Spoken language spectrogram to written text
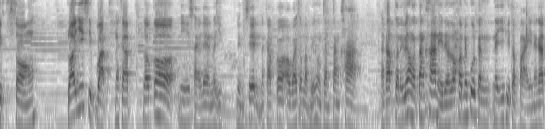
12 120 วัตต์นะครับ แล้วก็มีสายแลนมาอีก 1 เส้นนะครับ ก็เอาไว้สำหรับเรื่องของการตั้งค่า นะครับตัวในเรื่องของตั้งค่าเนี่ยเดี๋ยวเราค่อยไม่พูดกันใน EP ต่อไปนะครับ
